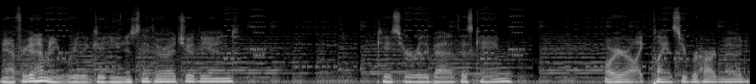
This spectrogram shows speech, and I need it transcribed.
Yeah, I forget how many really good units they throw at you at the end. In case you're really bad at this game. Or you're like playing super hard mode.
